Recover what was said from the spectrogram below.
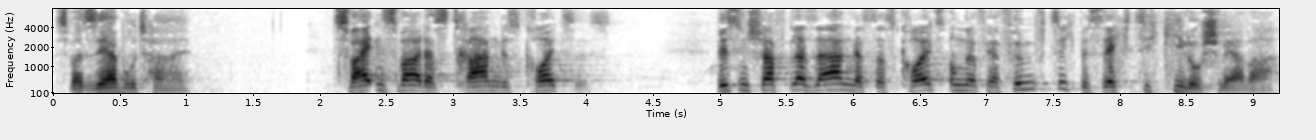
Es war sehr brutal. Zweitens war das Tragen des Kreuzes. Wissenschaftler sagen, dass das Kreuz ungefähr 50 bis 60 Kilo schwer war.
